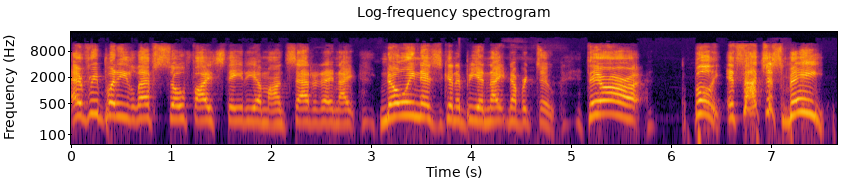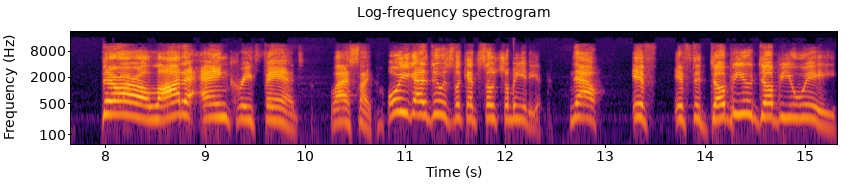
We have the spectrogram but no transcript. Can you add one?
Everybody left SoFi Stadium on Saturday night knowing there's going to be a night number two. There are bully. It's not just me. There are a lot of angry fans last night. All you got to do is look at social media. Now, if if the WWE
